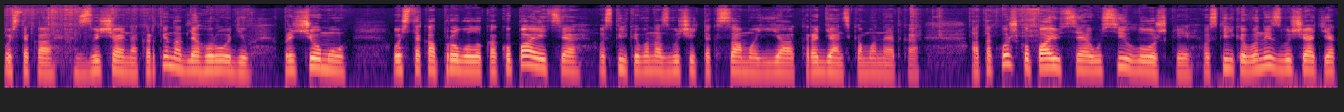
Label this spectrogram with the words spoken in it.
Ось така звичайна картина для городів. Причому ось така проволока копається, оскільки вона звучить так само, як радянська монетка. А також копаються усі ложки, оскільки вони звучать як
